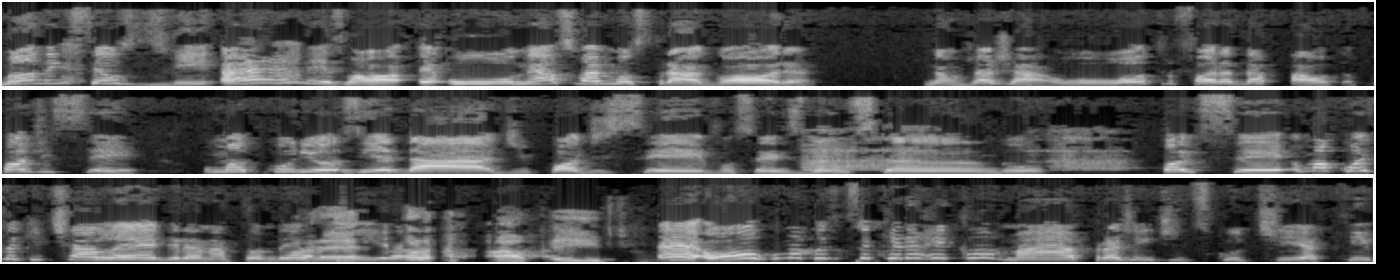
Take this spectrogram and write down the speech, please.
Mandem seus vídeos. Ah, é mesmo, ó. É, O Nelson vai mostrar agora. Não, já já. O outro fora da pauta. Pode ser uma curiosidade, pode ser vocês dançando, pode ser uma coisa que te alegra na pandemia. É, Fora da Pauta, é isso. É, ou alguma coisa que você queira reclamar pra gente discutir aqui,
